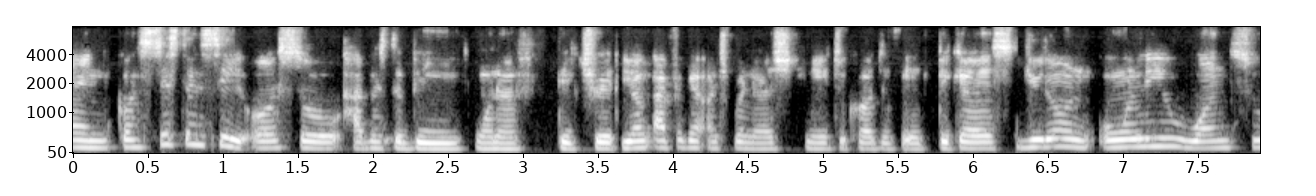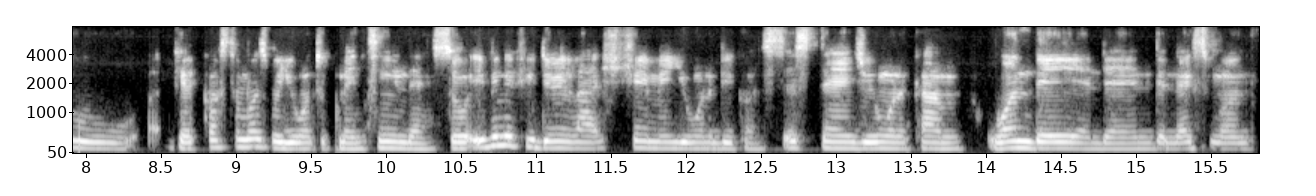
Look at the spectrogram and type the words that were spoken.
And consistency also happens to be one of the traits young African entrepreneurs need to cultivate because you don't only want to get customers, but you want to maintain them. So even if you're doing live streaming, you want to be consistent. You want to come one day and then the next month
